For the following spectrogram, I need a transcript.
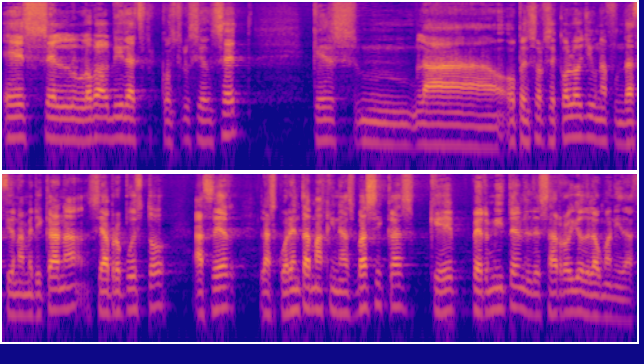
es el Global Village Construction Set, que es mm, la Open Source Ecology, una fundación americana, se ha propuesto hacer las 40 máquinas básicas que permiten el desarrollo de la humanidad.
